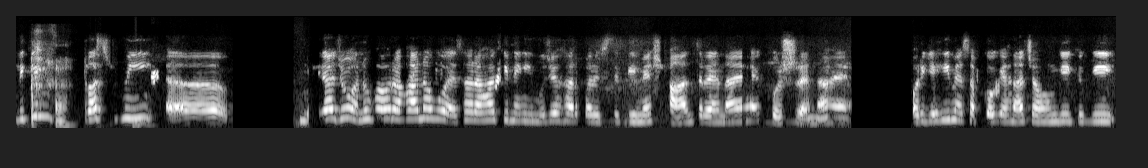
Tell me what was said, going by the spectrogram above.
लेकिन ट्रस्ट मी मेरा जो अनुभव रहा ना वो ऐसा रहा कि नहीं मुझे हर परिस्थिति में शांत रहना है खुश रहना है। और यही मैं सबको कहना चाहूँगी क्योंकि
